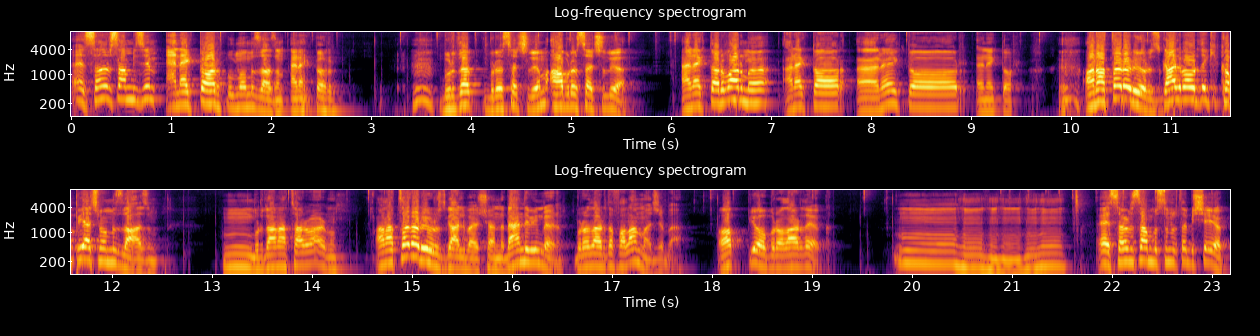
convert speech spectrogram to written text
Evet sanırsam bizim enektar bulmamız lazım. Enektar. Burada burası açılıyor mu? Aa burası açılıyor. Enektar var mı? Enektar, enektar, enektar. anahtar arıyoruz. Galiba oradaki kapıyı açmamız lazım. Hmm, burada anahtar var mı? Anahtar arıyoruz galiba şu anda. Ben de bilmiyorum. Buralarda falan mı acaba? Hop yok buralarda yok. Evet sanırsam bu sınıfta bir şey yok.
